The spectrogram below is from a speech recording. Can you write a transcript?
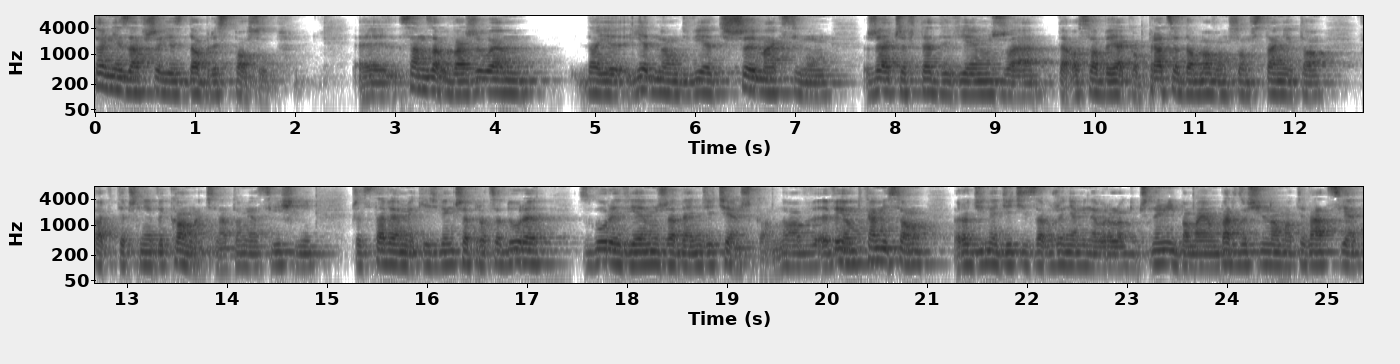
to nie zawsze jest dobry sposób. E, sam zauważyłem, daję jedną, dwie, trzy maksimum rzeczy, wtedy wiem, że te osoby jako pracę domową są w stanie to faktycznie wykonać. Natomiast jeśli przedstawiam jakieś większe procedury, z góry wiem, że będzie ciężko. No, wyjątkami są rodziny dzieci z zaburzeniami neurologicznymi, bo mają bardzo silną motywację,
